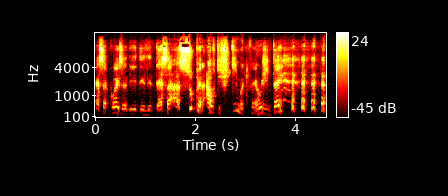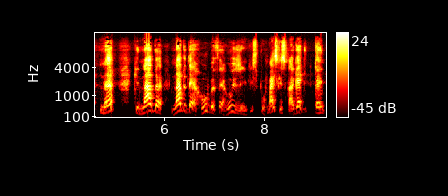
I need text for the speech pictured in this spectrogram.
essa coisa de, de, de dessa super autoestima que Ferrugem tem, né? que nada nada derruba Ferrugem, por mais que Espaguete tente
